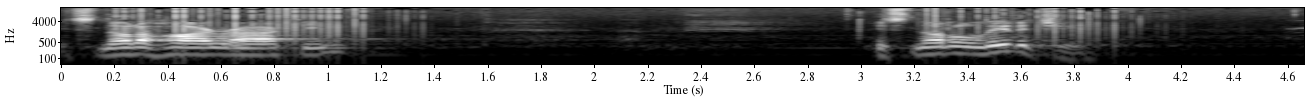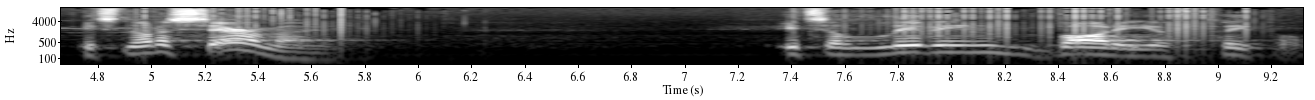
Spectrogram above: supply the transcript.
it's not a hierarchy. It's not a liturgy, it's not a ceremony. It's a living body of people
